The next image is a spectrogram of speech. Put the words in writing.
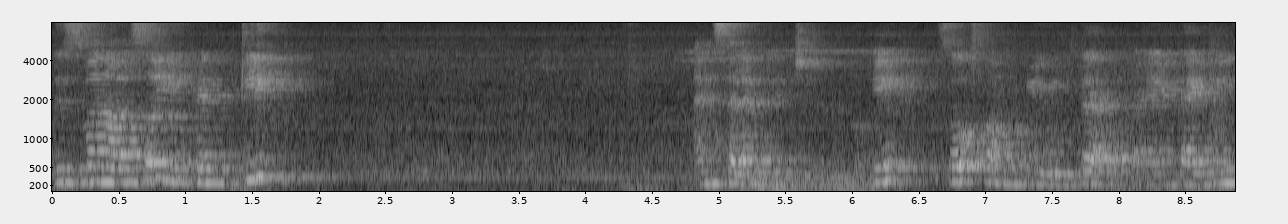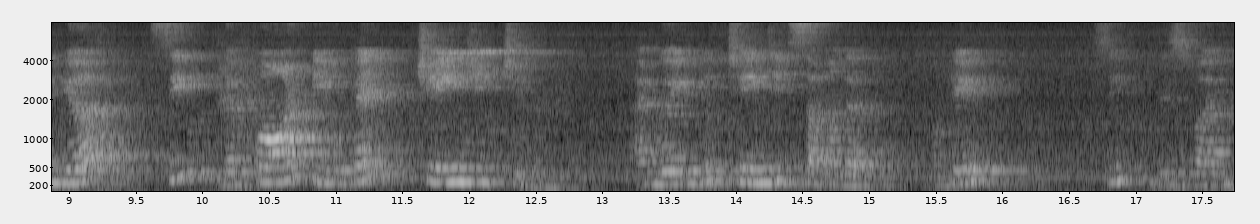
This one also you can click and select it. Okay. So computer, when I am typing here, see the font you can change it. I am going to change it some other. Okay. See this one.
